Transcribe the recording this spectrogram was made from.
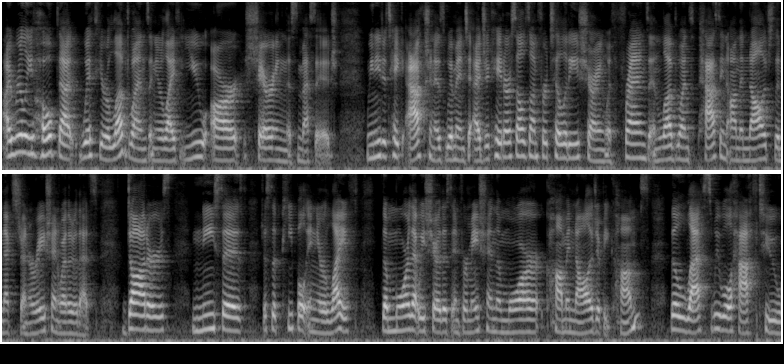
I really hope that with your loved ones in your life, you are sharing this message. We need to take action as women to educate ourselves on fertility, sharing with friends and loved ones, passing on the knowledge to the next generation, whether that's daughters, nieces, just the people in your life. The more that we share this information, the more common knowledge it becomes, the less we will have to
